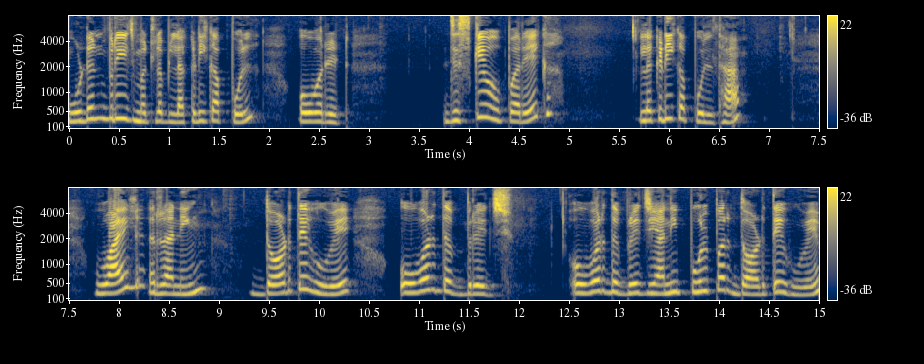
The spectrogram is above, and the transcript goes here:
wooden bridge मतलब लकड़ी का पुल ओवर इट जिसके ऊपर एक लकड़ी का पुल था। वाइल्ड रनिंग दौड़ते हुए over the bridge over the bridge यानी पुल पर दौड़ते हुए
